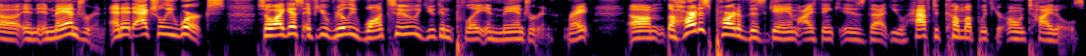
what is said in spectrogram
uh, in, in Mandarin, and it actually works. So I guess if you really want to, you can play in Mandarin, right? Um, the hardest part of this game, I think, is that you have to come up with your own titles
